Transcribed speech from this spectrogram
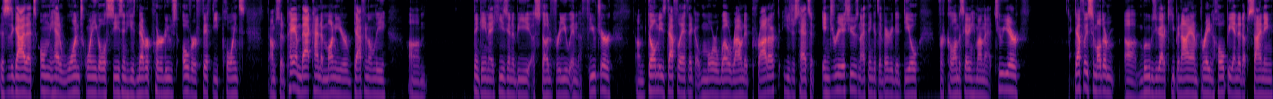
This is a guy that's only had one 20 goal season. He's never produced over 50 points. Um, so to pay him that kind of money, you're definitely um, thinking that he's going to be a stud for you in the future. Um, Domi's definitely, I think, a more well-rounded product. He just had some injury issues, and I think it's a very good deal for Columbus getting him on that two-year. Definitely some other uh, moves you got to keep an eye on. Braden Holtby ended up signing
